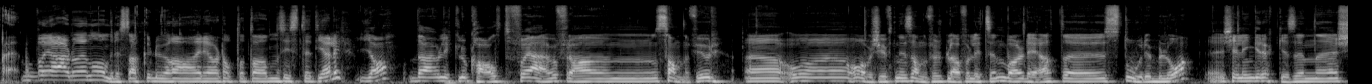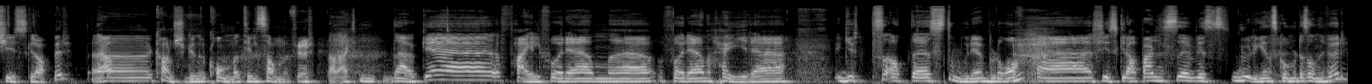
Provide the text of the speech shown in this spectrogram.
er det noen andre saker du har vært opptatt av den siste tida, eller? Ja, det er jo litt lokalt, for jeg er jo fra mm, Sandefjord. eh, Og overskriften i Sandefjords Blad for litt siden var det at eh, Store Blå, eh, Kjell Inge Røkke sin eh, skyskraper, ja. kanskje kunne komme til Sandefjord. Det, er det er jo ikke feil for en, eh, for en høyre gutt at eh, store blå eh, skyskraperen hvis muligens kommer til Sandefjord.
